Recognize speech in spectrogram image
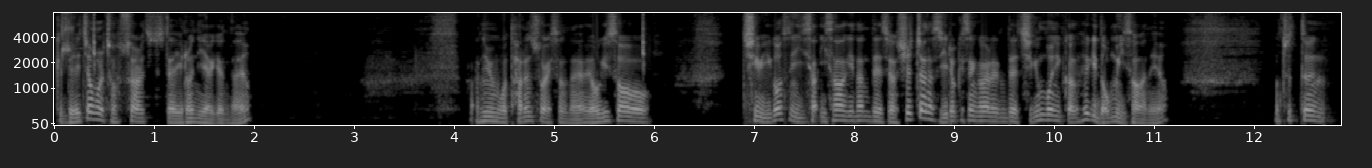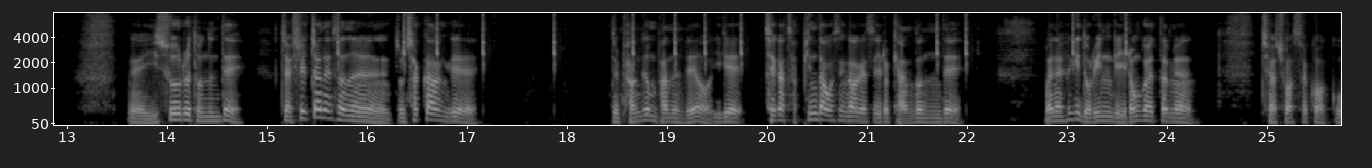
그 4점을 접수할 수 있다 이런 이야기였나요? 아니면 뭐 다른 수가 있었나요? 여기서 지금 이것은 이상, 이상하긴 한데 제가 실전에서 이렇게 생각을 했는데 지금 보니까 흙이 너무 이상하네요. 어쨌든 네, 이 수를 뒀는데 제가 실전에서는 좀 착각한 게 방금 봤는데요. 이게 제가 잡힌다고 생각해서 이렇게 안 뒀는데 만약 흙이 노리는 게 이런 거였다면 제가 좋았을 것 같고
